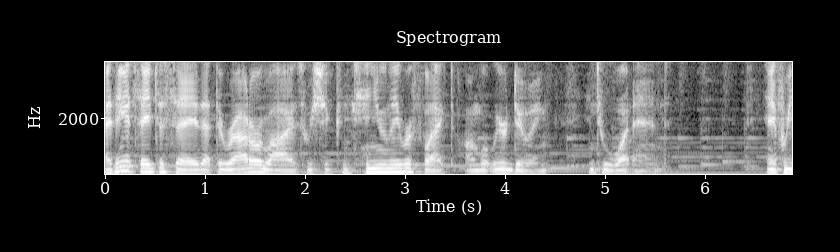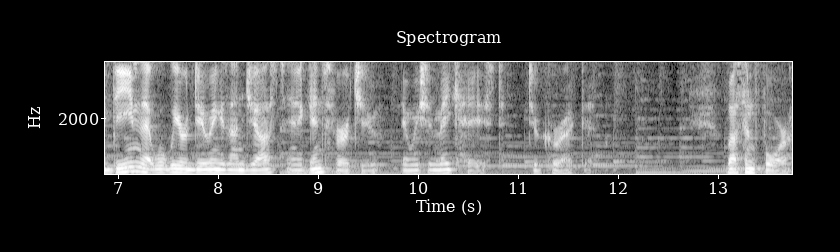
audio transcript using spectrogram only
I think it's safe to say that throughout our lives we should continually reflect on what we are doing and to what end. And if we deem that what we are doing is unjust and against virtue, then we should make haste to correct it. Lesson 4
